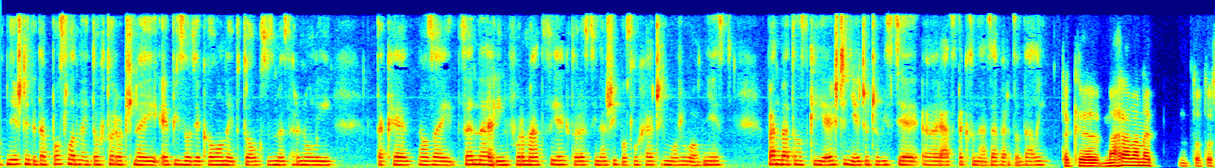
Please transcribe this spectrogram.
v dnešnej teda poslednej tohto ročnej epizóde Colonnade Talks sme zhrnuli také naozaj cenné informácie, ktoré si naši poslucháči môžu odniesť. Pán Batovský, je ešte niečo, čo by ste e, rád takto na záver dodali? Tak e, nahrávame toto,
